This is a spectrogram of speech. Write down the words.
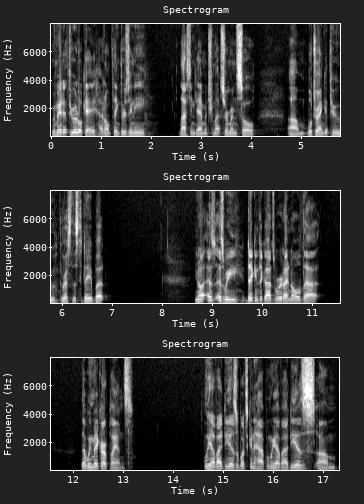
we made it through it okay. I don't think there's any lasting damage from that sermon, so um, we'll try and get through the rest of this today. But, you know, as, as we dig into God's Word, I know that, that we make our plans. We have ideas of what's going to happen. We have ideas, um,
